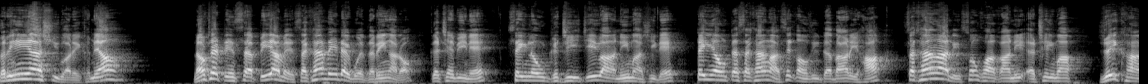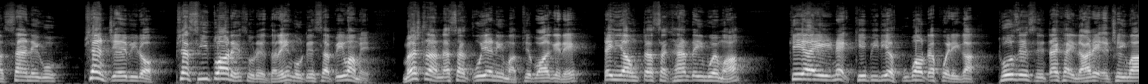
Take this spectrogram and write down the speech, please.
သတင်းရရှိပါတယ်ခင်ဗျာနောက်ထပ်တင်ဆက်ပေးရမယ်စခန်းသိမ်းတိုက်ပွဲသတင်းကတော့ကချင်ပြည်နယ်စိန်လုံကကြီးကျေးရွာအနီးမှာရှိတဲ့တိမ်အောင်တပ်စခန်းကစစ်ကောင်စီတပ်သားတွေဟာစခန်းကနေဆုံးခွာကနေအချိန်မှာရိတ်ခါဆန်တွေကိုဖြန့်ကျဲပြီးတော့ဖျက်ဆီးသွားတယ်ဆိုတဲ့သတင်းကိုတင်ဆက်ပေးပါမယ်မက်စလာ29ရက်နေ့မှာဖြစ်ပွားခဲ့တဲ့တိမ်အောင်တပ်စခန်းသိမ်းပွဲမှာ KIA နဲ့ KPDF ပူးပေါင်းတပ်ဖွဲ့တွေကထိုးစစ်ဆင်တိုက်ခိုက်လာတဲ့အချိန်မှာ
